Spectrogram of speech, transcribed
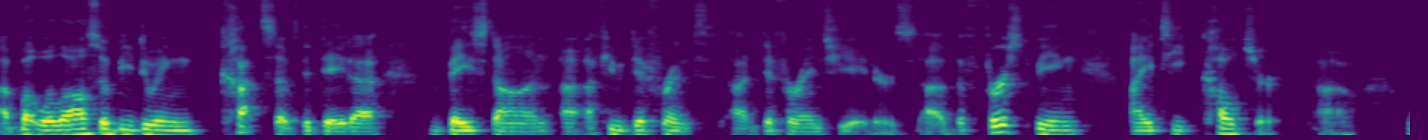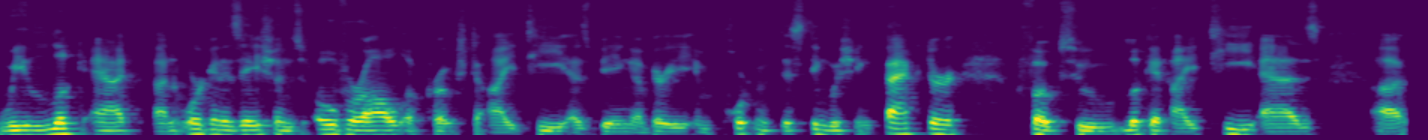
uh, but we'll also be doing cuts of the data based on a few different uh, differentiators. Uh, the first being IT culture. Uh, we look at an organization's overall approach to IT as being a very important distinguishing factor. Folks who look at IT as uh,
